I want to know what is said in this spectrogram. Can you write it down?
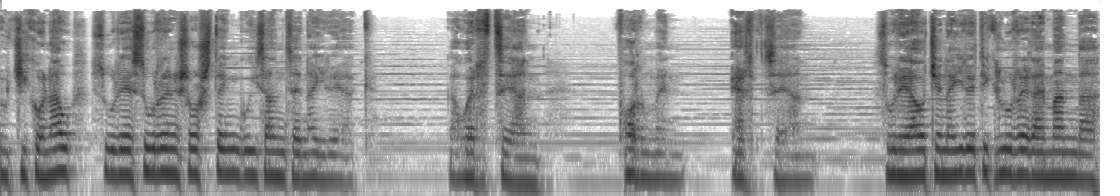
Eutxiko nau zure zurren sostengu izan zen aireak. Gau ertzean, formen ertzean. Zure haotxen airetik lurrera emanda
